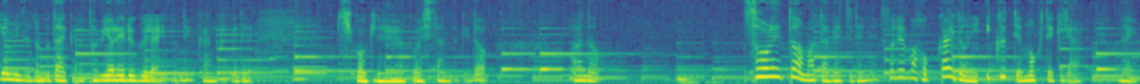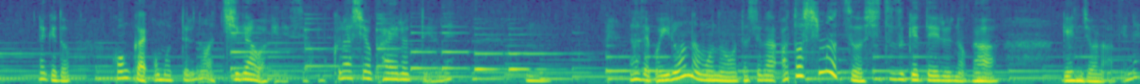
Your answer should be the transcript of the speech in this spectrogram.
清水の舞台から飛び降りるぐらいのね感覚で飛行機の予約をしたんだけどあのそれとはまた別でね。それは北海道に行くっていう目的じゃない。だけど今回思ってるのは違うわけですよ。暮らしを変えるっていうね、うん、なぜこういろんなものを私が後始末をし続けているのが現状なわけね、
